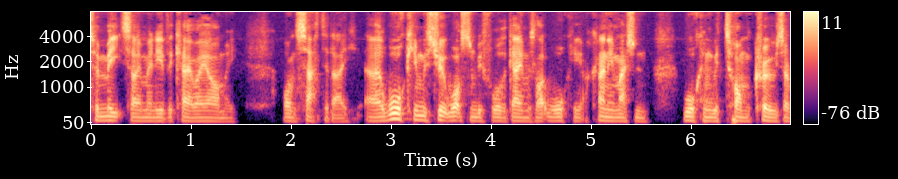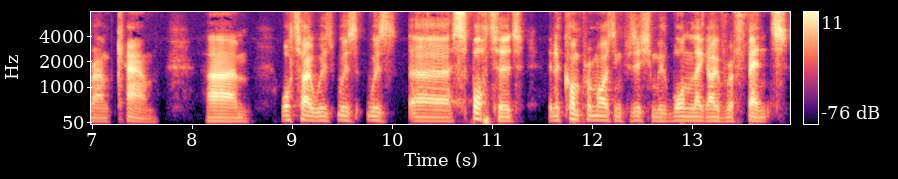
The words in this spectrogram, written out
to meet so many of the KOA army on Saturday. Uh, walking with Stuart Watson before the game was like walking. I can only imagine walking with Tom Cruise around Cannes. Um, Watto was was was uh, spotted in a compromising position with one leg over a fence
